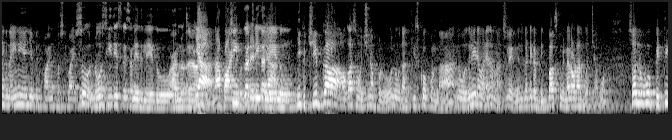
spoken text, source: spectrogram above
నీకు నైని ఏం చెప్పింది? Point first point so no seriousness అనేది లేదు. యా నా పాయింట్గా రెడీగా లేను. నీకు చీప్గా అవకాశం వచ్చినప్పుడు నువ్వు దాన్ని తీసుకోకుండా నువ్వు వదిలేయడం అనేది నాకు నచ్చలేదు. ఎందుకంటే ఇక్కడ బిగ్ బాస్కి విన్నర్ అవడానికి వచ్చావు. సో నువ్వు ప్రతి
